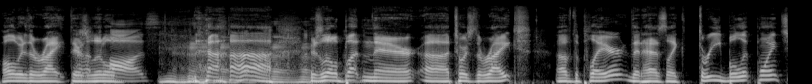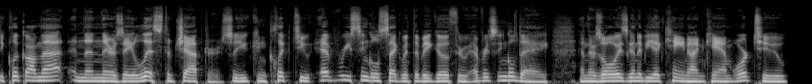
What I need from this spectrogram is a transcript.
All the way to the right, there's a Uh, little pause. there's a little button there uh, towards the right of the player that has like three bullet points. You click on that, and then there's a list of chapters. So you can click to every single segment that we go through every single day, and there's always going to be a canine cam or two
